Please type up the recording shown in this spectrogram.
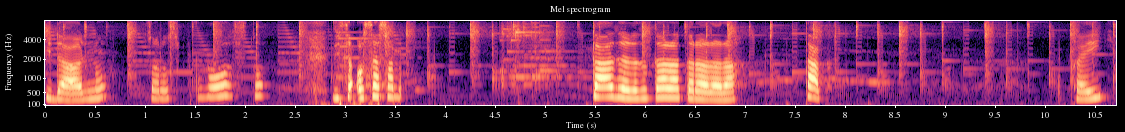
Ідеально. Зараз просто. Дивіться, оце саме. та да да та та ра ра Так. Окей.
